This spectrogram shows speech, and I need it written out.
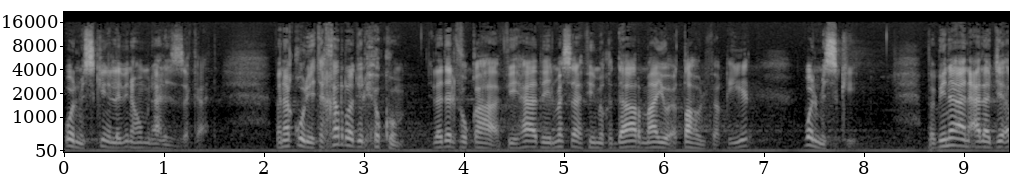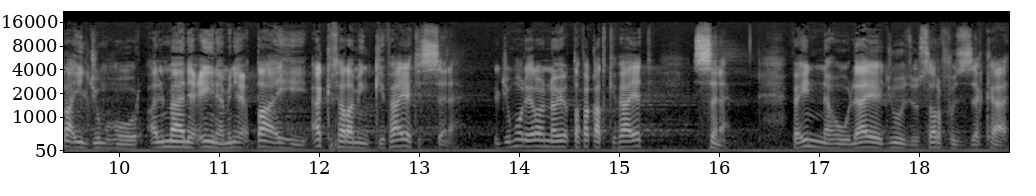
والمسكين الذين هم من أهل الزكاة. فنقول يتخرج الحكم لدى الفقهاء في هذه المسألة في مقدار ما يعطاه الفقير والمسكين. فبناء على رأي الجمهور المانعين من إعطائه أكثر من كفاية السنة. الجمهور يرون أنه يعطى فقط كفاية السنة. فإنه لا يجوز صرف الزكاة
